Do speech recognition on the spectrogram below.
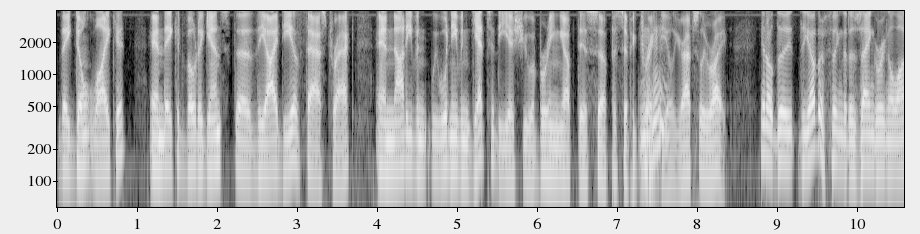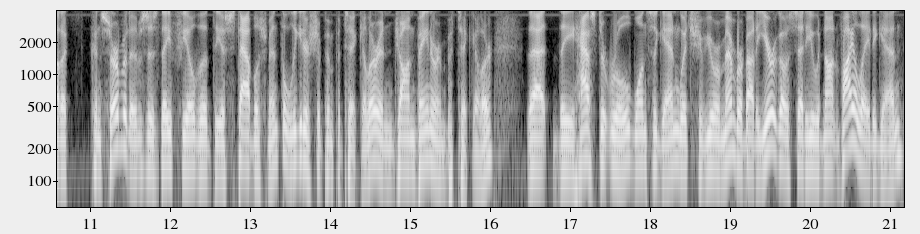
they don't like it, and they could vote against the the idea of fast track, and not even we wouldn't even get to the issue of bringing up this uh, Pacific trade Mm-hmm. deal. You're absolutely right. You know, the the other thing that is angering a lot of conservatives is they feel that the establishment, the leadership in particular, and John Boehner in particular, that the Hastert rule once again, which if you remember about a year ago said he would not violate again.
